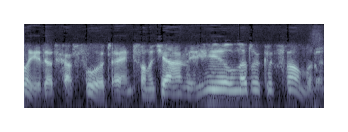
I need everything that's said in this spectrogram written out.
Dat gaat voor het eind van het jaar heel nadrukkelijk veranderen.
